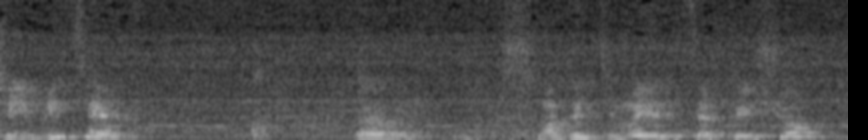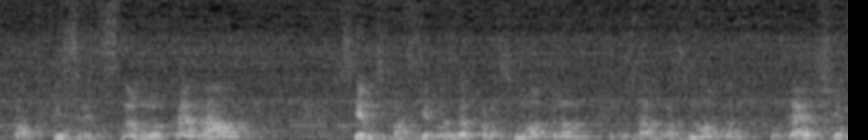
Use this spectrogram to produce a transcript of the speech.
Чаепитие. Смотрите мои рецепты еще. Подписывайтесь на мой канал. Всем спасибо за просмотр. За просмотр. Удачи!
